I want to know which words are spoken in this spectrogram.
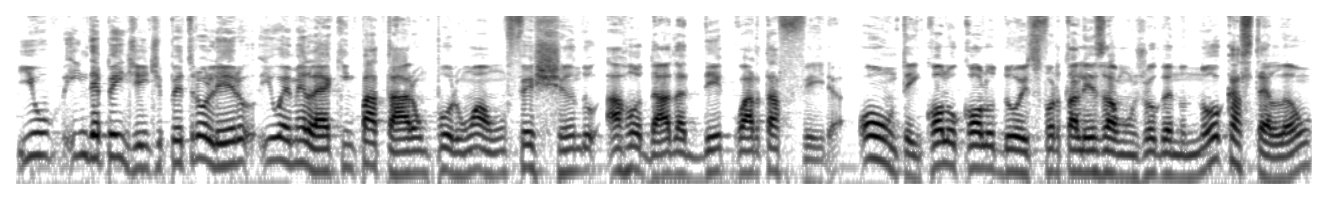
e o Independiente Petroleiro e o Emelec empataram por 1 a 1 fechando a rodada de quarta-feira. Ontem, Colo-Colo 2, Fortaleza 1 jogando no Castelão.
